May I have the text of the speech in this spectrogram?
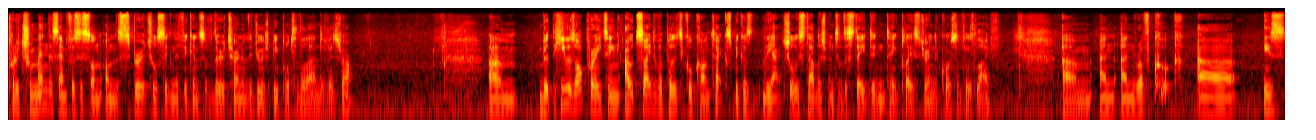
put a tremendous emphasis on, on the spiritual significance of the return of the Jewish people to the land of Israel. Um, but he was operating outside of a political context because the actual establishment of the state didn't take place during the course of his life. Um, and and Rav Kook uh, is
